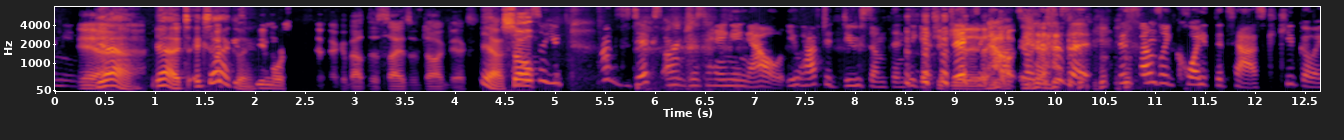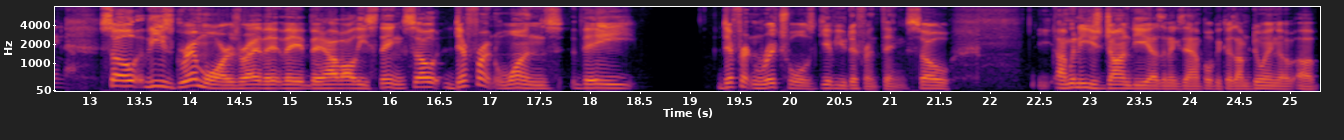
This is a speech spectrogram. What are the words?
I mean, Yeah. Yeah, yeah, it's exactly. Be more specific about the size of dog dicks. Yeah, and so also, you dogs' dicks aren't just hanging out. You have to do something to get To the get dicks it out. out. So this is a this sounds like quite the task. Keep going though. So these grimoires, right? They they they have all these things. So different ones, they different rituals give you different things. So I'm going to use John Dee as an example because I'm doing a, a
